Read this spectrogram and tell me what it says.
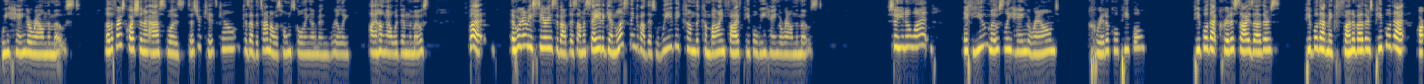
we hang around the most. Now, the first question I asked was, does your kids count? Because at the time I was homeschooling them and really I hung out with them the most. But if we're going to be serious about this, I'm going to say it again. Let's think about this. We become the combined five people we hang around the most. So you know what? If you mostly hang around critical people, people that criticize others, people that make fun of others, people that are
